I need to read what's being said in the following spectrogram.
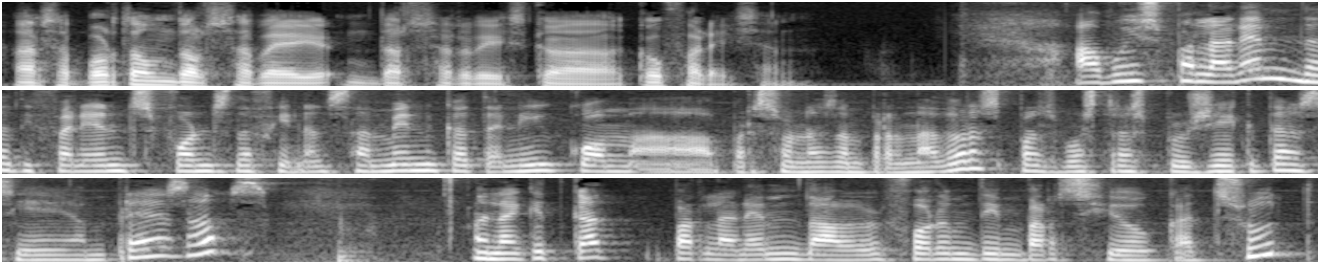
ens aporta un dels, servei, dels serveis que, que ofereixen. Avui us parlarem de diferents fons de finançament que teniu com a persones emprenedores pels vostres projectes i empreses en aquest cas parlarem del Fòrum d'Inversió CatSud.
